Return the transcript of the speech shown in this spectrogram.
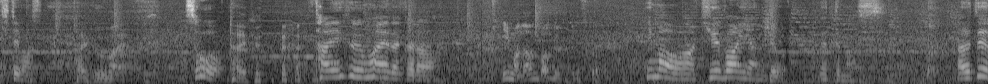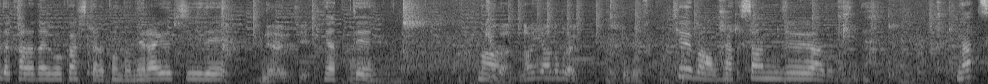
来てますね。台風前。そう。台風。台風前だから。今何番で打ってるんですか？今は9番ヤンで9番。打ってます。ある程度体動かしたら今度狙い撃ちで狙い撃ち。やって。9まあ番何ヤードぐらい飛ぶんですか？9番は130ヤードですね。夏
